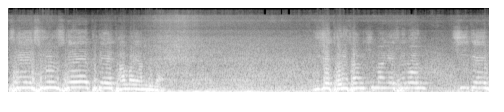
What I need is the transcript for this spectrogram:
새 수를 새 부대에 담아야 합니다. 이제 더 이상 희망의 새로운 시대,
